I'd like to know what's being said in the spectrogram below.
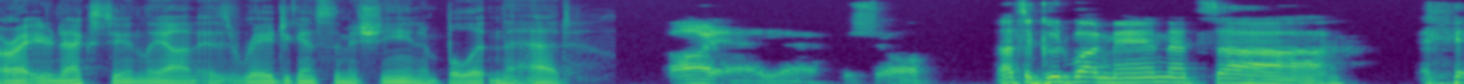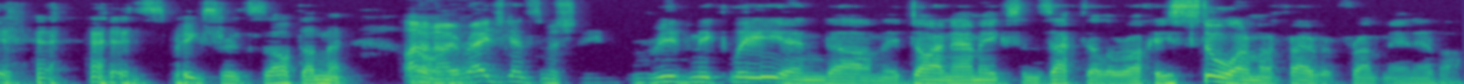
All right, your next tune, Leon, is "Rage Against the Machine" and "Bullet in the Head." Oh yeah, yeah, for sure. That's a good one, man. That's uh, it speaks for itself, doesn't it? I don't oh, know. Yeah. Rage Against the Machine, rhythmically and um, their dynamics, and Zack de la Rocha. He's still one of my favorite frontmen ever.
